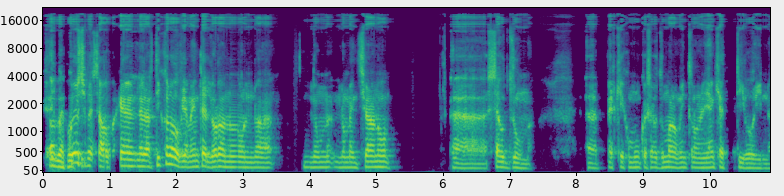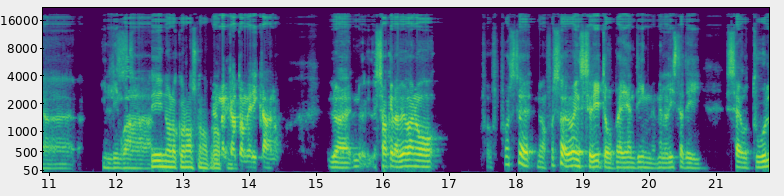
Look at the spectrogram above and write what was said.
Eh, vabbè, poi ci pensavo, perché nell'articolo ovviamente loro non, non, non menzionano uh, Zoom, uh, perché comunque SEO Zoom al momento non è neanche attivo in, uh, in lingua... Sì, non lo conoscono proprio. Nel mercato americano. So che l'avevano forse, no, forse l'avevo inserito Brian Dean nella lista dei SEO tool,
